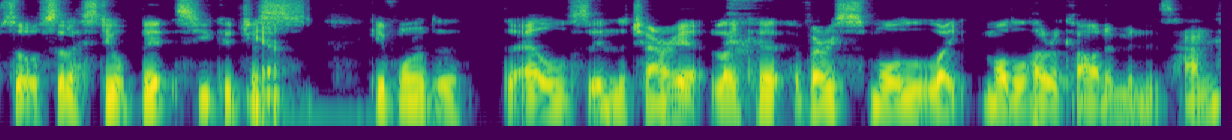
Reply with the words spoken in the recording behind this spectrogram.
sort of celestial bits. You could just give one of the, the elves in the chariot like a, a very small like model Hurricanum in its hand.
